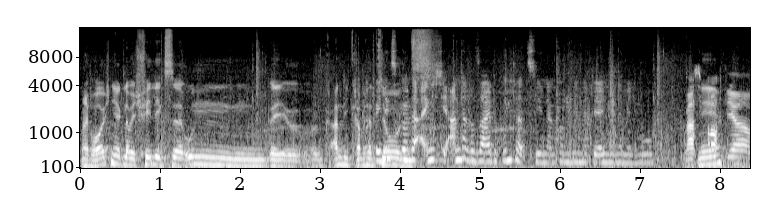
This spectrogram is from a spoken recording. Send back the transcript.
Wir bräuchten hier, glaube ich, Felix äh, un, äh, Felix Antigravitations... könnte eigentlich die andere Seite runterziehen, dann kommen wir mit der hier nämlich hoch. Was Nee. braucht ihr?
